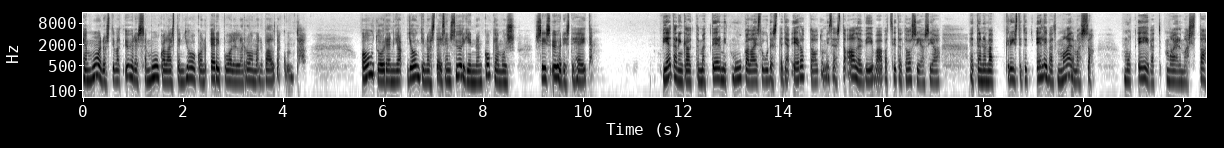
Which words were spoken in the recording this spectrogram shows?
he muodostivat yhdessä muukalaisten joukon eri puolilla Rooman valtakuntaa. Outouden ja jonkinasteisen syrjinnän kokemus siis yhdisti heitä. Pietarin käyttämät termit muukalaisuudesta ja erottautumisesta alleviivaavat sitä tosiasiaa, että nämä kristityt elivät maailmassa, mutta eivät maailmasta.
